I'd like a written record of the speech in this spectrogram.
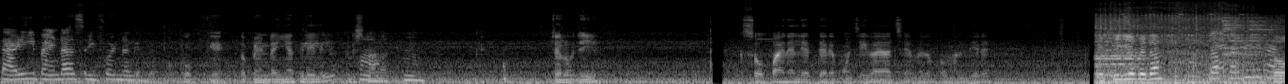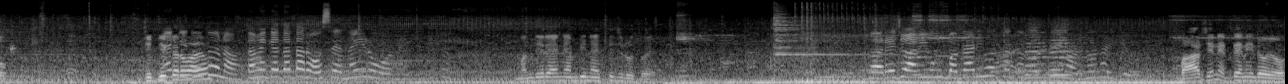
સાડી પેંડા શ્રીફળ નગર ઓકે. તો પેંડા અહીંયાથી લઈ લઈએ કૃષ્ણમાંથી? ચલો જઈએ. સો ફાઇનલી અત્યારે પહોંચી ગયા છે અમે લોકો મંદિરે. ઉઠી ગયો બેટા? તો જીદ્દી કરવા આવ્યો? ને તમે કહેતા હતા રોશે નહીં રોવો મંદિરે આવીને એમ બી નથી જ રોતો એ. ઘરે જો આવી હું બગાડી હોત તો રોઈ રોઈ અડધો થઈ ગયો. બહાર છે ને એટલે નહીં રોયો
